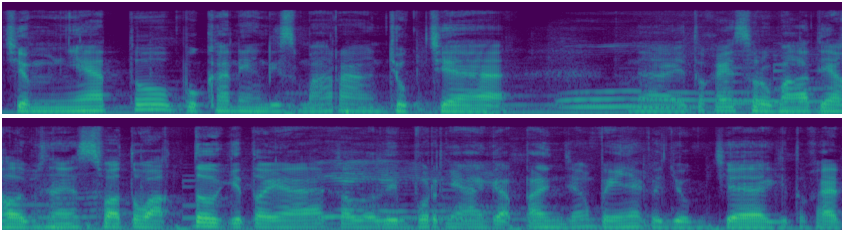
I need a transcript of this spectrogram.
gemnya tuh bukan yang di Semarang, Jogja. Nah itu kayak seru banget ya kalau misalnya suatu waktu gitu ya Iya, kalau iya, liburnya iya. agak panjang pengennya ke Jogja gitu kan.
